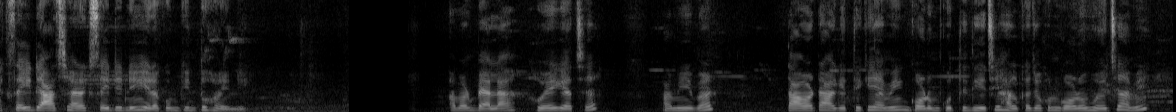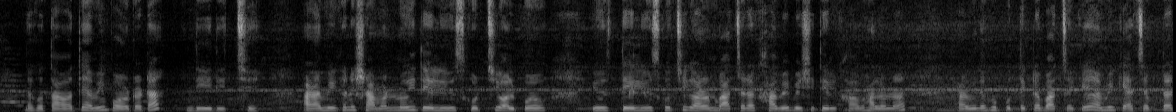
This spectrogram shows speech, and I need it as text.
এক সাইডে আছে আর এক সাইডে নেই, এরকম কিন্তু হয়নি। আমার বেলা হয়ে গেছে, আমি এবার তাওয়াটা আগে থেকেই আমি গরম করতে দিয়েছি, হালকা যখন গরম হয়েছে আমি দেখো তাওয়াতে আমি পরোটাটা দিয়ে দিচ্ছি। আর আমি এখানে সামান্যই তেল ইউজ করছি অল্প ইউজ তেল ইউজ করছি কারণ বাচ্চারা খাবে বেশি তেল খাওয়া ভালো না। আর আমি দেখো প্রত্যেকটা বাচ্চাকে আমি ক্যাচআপটার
